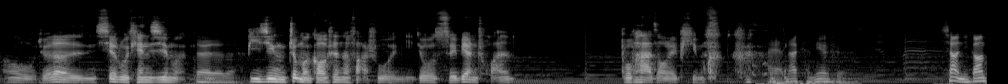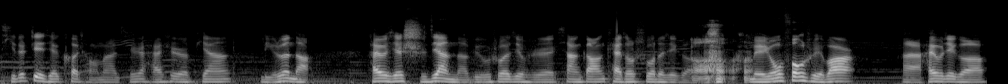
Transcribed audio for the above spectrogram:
然后我觉得泄露天机嘛，对对对，毕竟这么高深的法术，你就随便传，不怕遭雷劈吗？哎呀，那肯定是。像你刚提的这些课程呢，其实还是偏理论的，还有一些实践的，比如说就是像刚刚开头说的这个美容风水班儿，哎，还有这个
